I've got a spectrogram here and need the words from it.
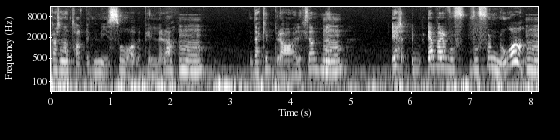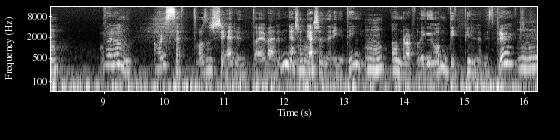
kanskje han har tatt litt mye sovepiller, da. Mm. Det er ikke bra, liksom. Men Mm. jeg, jeg bare hvor, Hvorfor nå? Mm. Hvorfor, har du sett hva som skjer rundt deg i verden? Jeg skjønner, jeg skjønner ingenting. Mm. Det handler i hvert fall ikke om ditt pillemisbruk. Mm.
